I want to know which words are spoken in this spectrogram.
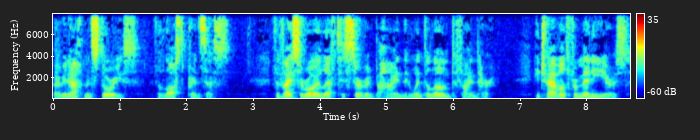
Rebbe Nachman's Stories The Lost Princess. The Viceroy left his servant behind and went alone to find her. He traveled for many years.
